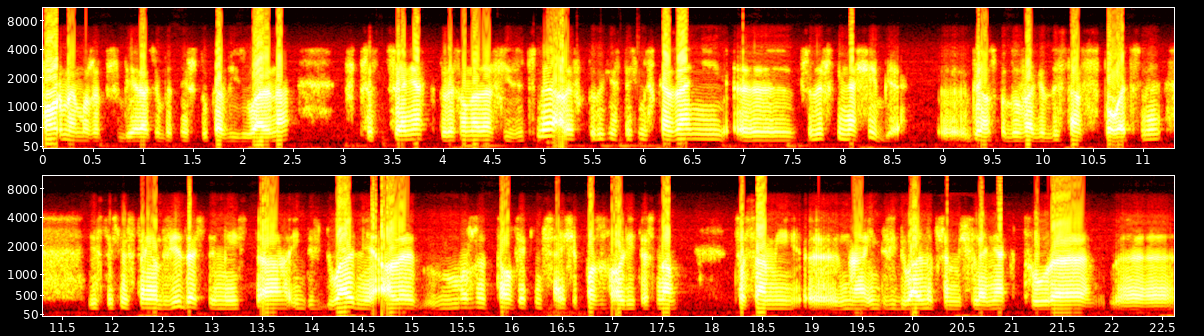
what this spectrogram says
formę może przybierać obecnie sztuka wizualna w przestrzeniach, które są nadal fizyczne, ale w których jesteśmy skazani e, przede wszystkim na siebie. E, biorąc pod uwagę dystans społeczny, jesteśmy w stanie odwiedzać te miejsca indywidualnie, ale może to w jakimś sensie pozwoli też nam czasami e, na indywidualne przemyślenia, które e,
